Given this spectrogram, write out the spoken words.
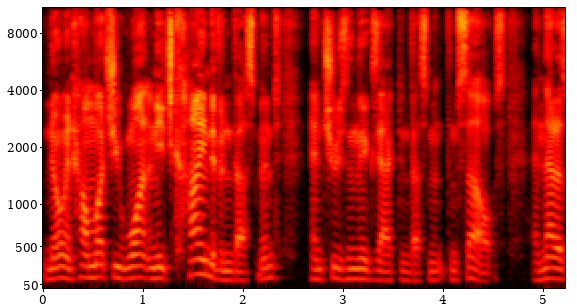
knowing how much you want in each kind of investment and choosing the exact investment themselves. And that is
